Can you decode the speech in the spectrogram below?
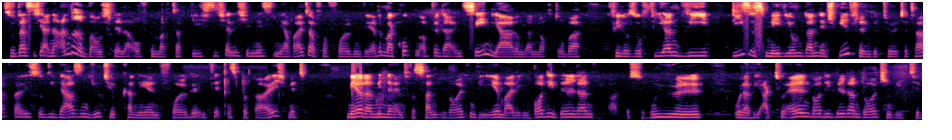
sodass ich eine andere Baustelle aufgemacht habe, die ich sicherlich im nächsten Jahr weiterverfolgen werde. Mal gucken, ob wir da in zehn Jahren dann noch drüber philosophieren, wie dieses Medium dann den Spielfilm getötet hat, weil ich so diversen YouTube-Kanälen folge im Fitnessbereich mit mehr oder minder interessanten Leuten wie ehemaligen Bodybuildern, wie Markus Rühl oder wie aktuellen Bodybuildern Deutschen wie Tim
